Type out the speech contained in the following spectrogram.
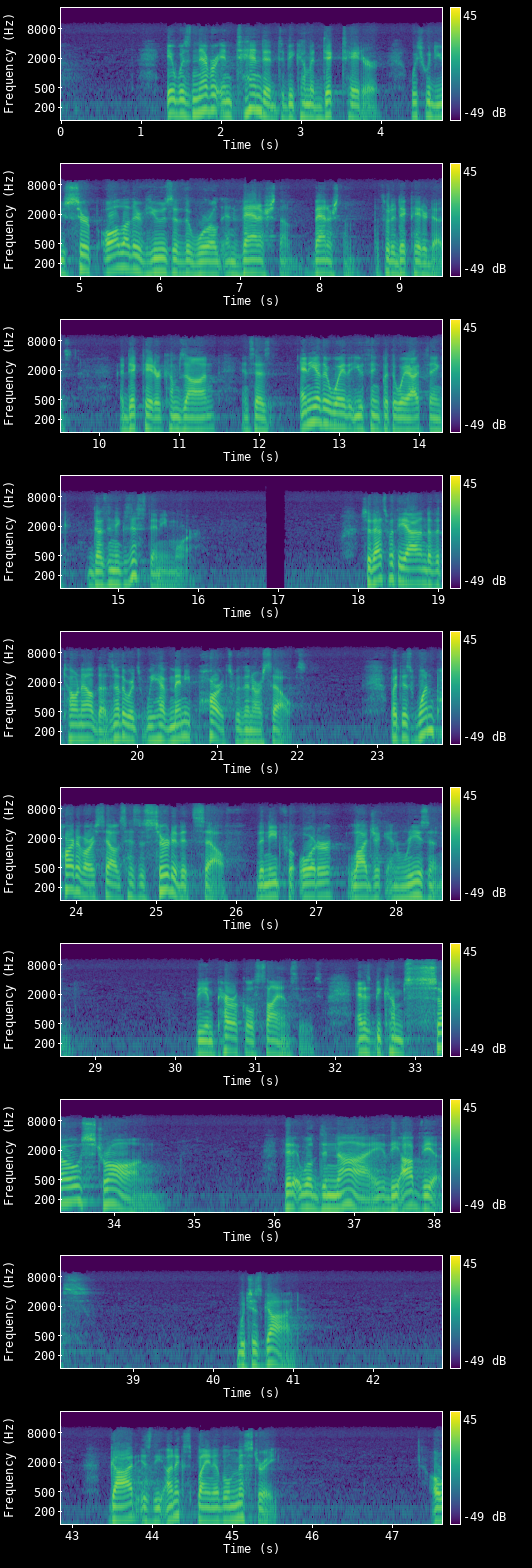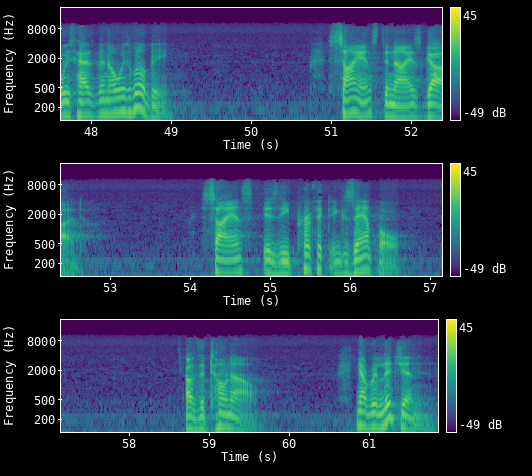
It was never intended to become a dictator which would usurp all other views of the world and vanish them, banish them. That's what a dictator does. A dictator comes on and says, any other way that you think but the way I think doesn't exist anymore. So that's what the island of the tonal does. In other words, we have many parts within ourselves. But this one part of ourselves has asserted itself, the need for order, logic, and reason, the empirical sciences, and has become so strong that it will deny the obvious which is God. God is the unexplainable mystery. Always has been, always will be. Science denies God. Science is the perfect example of the tonal. Now, religion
